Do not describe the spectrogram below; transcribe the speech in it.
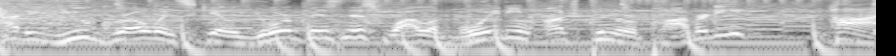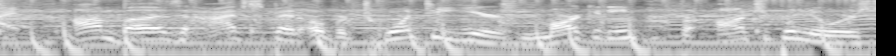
How do you grow and scale your business while avoiding entrepreneur poverty? Hi, I'm Buzz, and I've spent over 20 years marketing for entrepreneurs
